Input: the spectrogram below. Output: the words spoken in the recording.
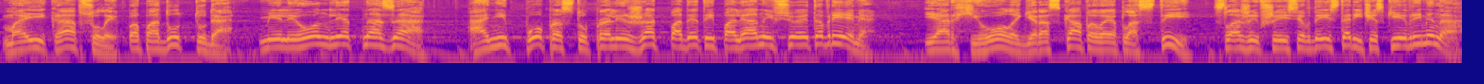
Мои капсулы попадут туда миллион лет назад. Они попросту пролежат под этой поляной все это время. И археологи, раскапывая пласты, сложившиеся в доисторические времена,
